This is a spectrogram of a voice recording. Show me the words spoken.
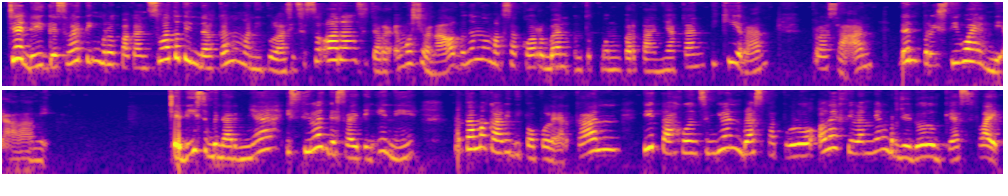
Jadi, gaslighting merupakan suatu tindakan memanipulasi seseorang secara emosional dengan memaksa korban untuk mempertanyakan pikiran, perasaan, dan peristiwa yang dialami. Jadi sebenarnya istilah gaslighting ini pertama kali dipopulerkan di tahun 1940 oleh film yang berjudul Gaslight.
